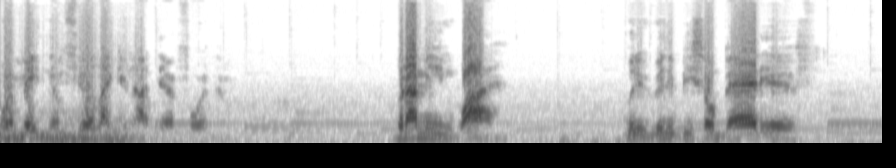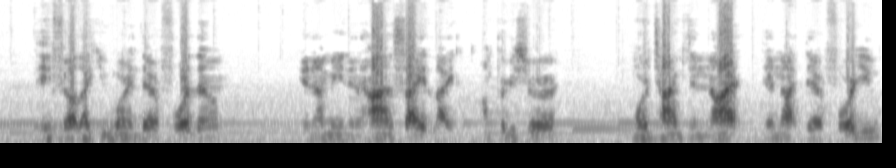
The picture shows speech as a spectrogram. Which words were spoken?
or make them feel like you're not there for them. But I mean, why? would it really be so bad if they felt like you weren't there for them? And I mean, in hindsight, like, I'm pretty sure more times than not, they're not there for you.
